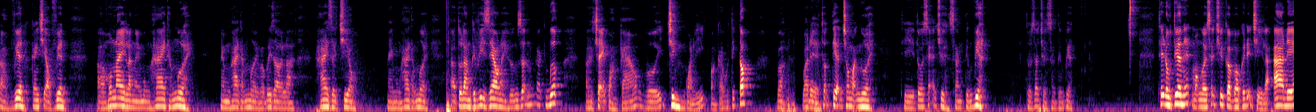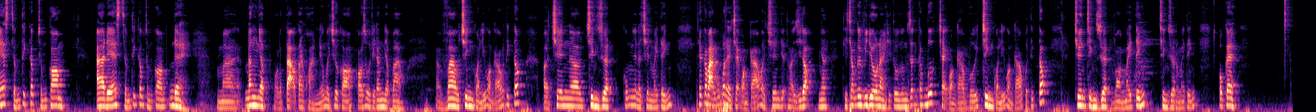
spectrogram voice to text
học viên, các anh chị học viên. À, hôm nay là ngày mùng 2 tháng 10. Ngày mùng 2 tháng 10 và bây giờ là 2 giờ chiều ngày mùng 2 tháng 10. À, tôi làm cái video này hướng dẫn các cái bước à, chạy quảng cáo với trình quản lý quảng cáo của TikTok. Vâng, và để thuận tiện cho mọi người thì tôi sẽ chuyển sang tiếng Việt. Tôi sẽ chuyển sang tiếng Việt. Thế đầu tiên ấy, mọi người sẽ truy cập vào cái địa chỉ là ads.tiktok.com ads.tiktok.com để mà đăng nhập hoặc là tạo tài khoản nếu mà chưa có có rồi thì đăng nhập vào. Vào trình quản lý quảng cáo của TikTok ở trên ờ, trình duyệt cũng như là trên máy tính. Thế các bạn cũng có thể chạy quảng cáo ở trên điện thoại di động nha. Thì trong cái video này thì tôi hướng dẫn các bước chạy quảng cáo với trình quản lý quảng cáo của TikTok trên trình duyệt và máy tính trình duyệt và máy tính. Ok.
